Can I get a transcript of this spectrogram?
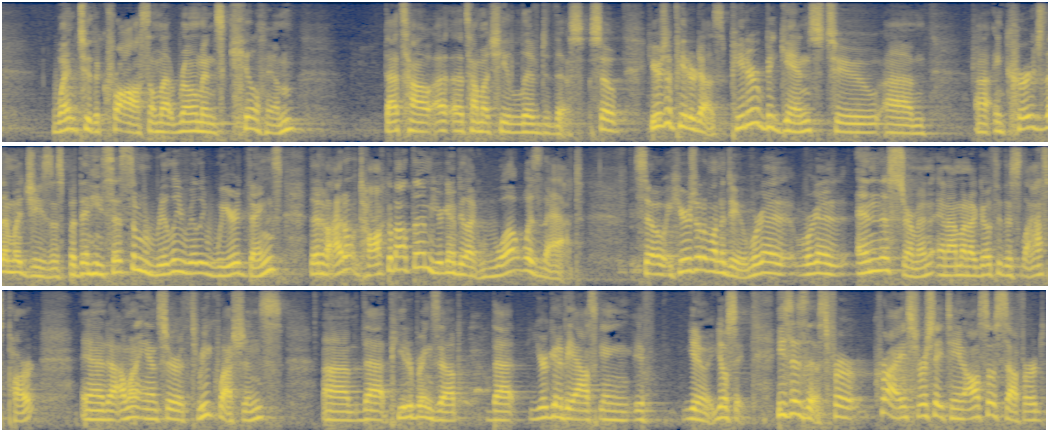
went to the cross and let Romans kill him. That's how, uh, that's how much he lived this. So here's what Peter does Peter begins to. Um, uh, encourage them with Jesus, but then he says some really, really weird things that if I don't talk about them, you're going to be like, what was that? So here's what I want to do. We're going to, we're to end this sermon, and I'm going to go through this last part, and uh, I want to answer three questions um, that Peter brings up that you're going to be asking if, you know, you'll see. He says this For Christ, verse 18, also suffered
